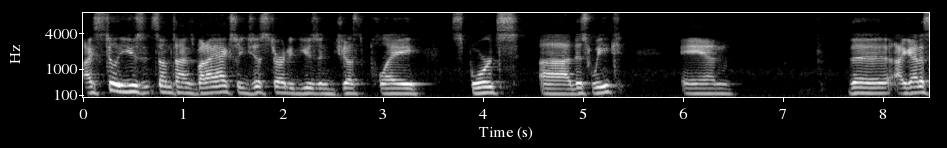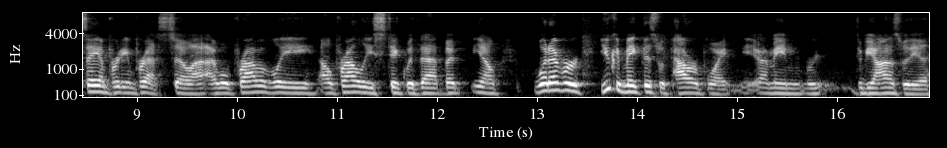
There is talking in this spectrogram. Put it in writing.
I still use it sometimes. But I actually just started using Just Play Sports uh, this week, and the I gotta say I'm pretty impressed. So I, I will probably I'll probably stick with that. But you know whatever you could make this with PowerPoint. I mean, to be honest with you,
